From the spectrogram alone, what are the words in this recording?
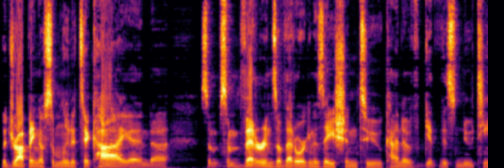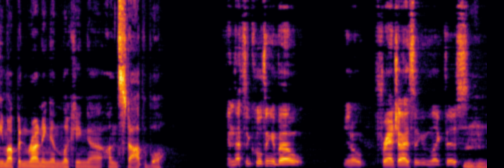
the dropping of some Lunatic-Hai and uh, some some veterans of that organization to kind of get this new team up and running and looking uh, unstoppable. And that's the cool thing about you know franchising like this. Mm-hmm.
